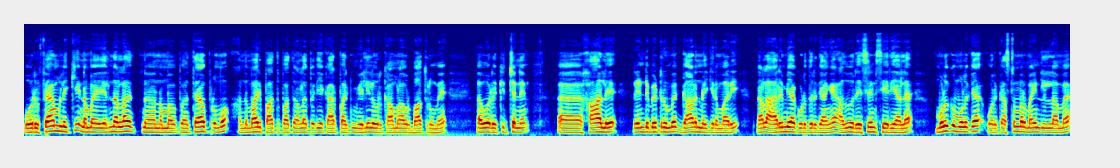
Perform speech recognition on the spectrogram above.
ஒரு ஃபேமிலிக்கு நம்ம என்னெல்லாம் நம்ம தேவைப்படுமோ அந்த மாதிரி பார்த்து பார்த்து நல்லா பெரிய கார் பார்க்கிங் வெளியில் ஒரு காமனாக ஒரு பாத்ரூமு ஒரு கிச்சனு ஹாலு ரெண்டு பெட்ரூமு கார்டன் வைக்கிற மாதிரி நல்லா அருமையாக கொடுத்துருக்காங்க. அதுவும் ரெசிடென்ஸ் ஏரியாவில் முழுக்க முழுக்க ஒரு கஸ்டமர் மைண்டில் இல்லாமல்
